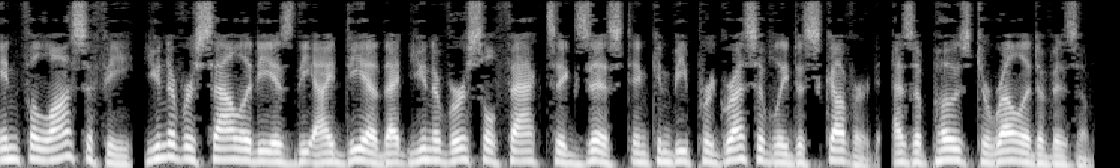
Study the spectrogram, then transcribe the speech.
In philosophy, universality is the idea that universal facts exist and can be progressively discovered, as opposed to relativism.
